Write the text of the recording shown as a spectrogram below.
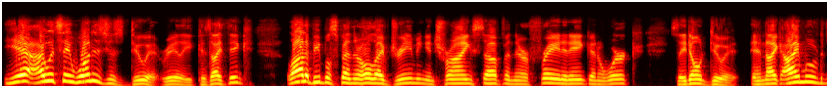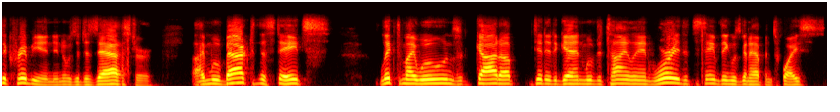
Yeah, I would say one is just do it really, because I think a lot of people spend their whole life dreaming and trying stuff, and they're afraid it ain't going to work, so they don't do it. And like I moved to the Caribbean, and it was a disaster. I moved back to the states, licked my wounds, got up, did it again, moved to Thailand, worried that the same thing was going to happen twice.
